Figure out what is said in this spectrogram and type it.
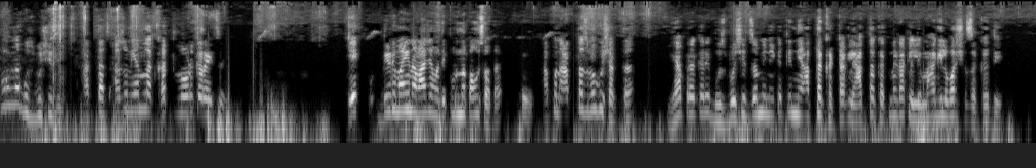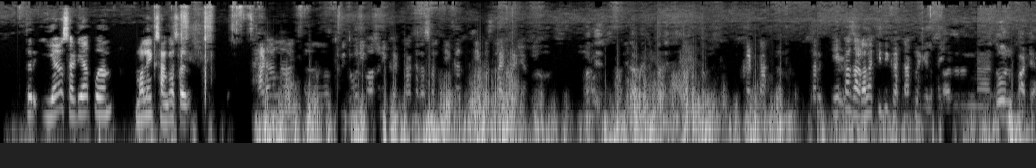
पूर्ण भुसभुशीत आहे. आत्ताच अजून यांना खत लोड करायचं एक दीड महिना माझ्यामध्ये पूर्ण पाऊस होता. हो. आपण आत्ताच बघू शकता ह्या प्रकारे भुसभुशीत जमीन आहे का त्यांनी आत्ता खत टाकले आत्ता खत नाही टाकलेले मागील वर्षाचं खत आहे. तर यासाठी आपण मला एक सांगा सर झाडाला दोन्ही बाजूनी खत टाकत असाल एकच एकच झाडाच्या मध्ये खत टाकतं तर एका झाडाला किती खत टाकलं गेलं साधारण दोन पाट्या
